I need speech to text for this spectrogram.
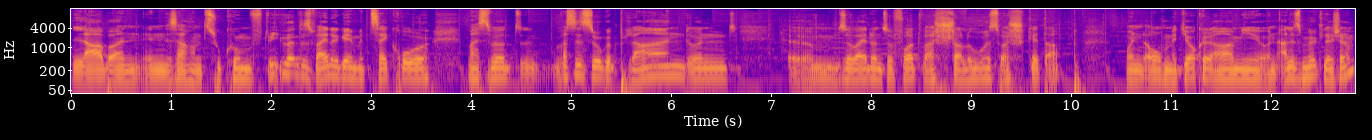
labern in Sachen Zukunft. Wie wird es weitergehen mit Zekro? Was wird, was ist so geplant und ähm, so weiter und so fort. Was ist da los? Was geht ab? Und auch mit Jockel Army und alles mögliche.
